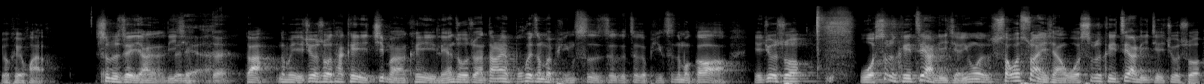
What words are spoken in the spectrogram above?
又可以换了，是不是这样的理解？对，对吧？那么也就是说，它可以基本上可以连轴转，当然不会这么频次，这个这个频次那么高啊。也就是说，我是不是可以这样理解？因为稍微算一下，我是不是可以这样理解？就是说，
